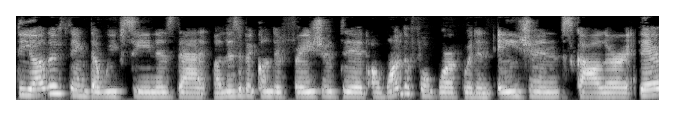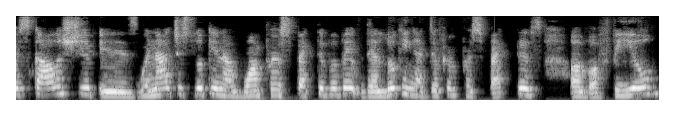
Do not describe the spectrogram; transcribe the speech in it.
The other thing that we've seen is that Elizabeth Conde Frazier did a wonderful work with an Asian scholar. Their scholarship is, we're not just looking at one perspective of it, they're looking at different perspectives of a field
